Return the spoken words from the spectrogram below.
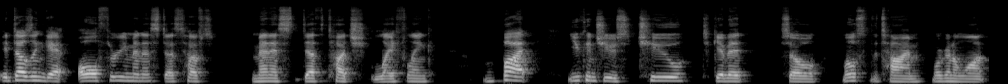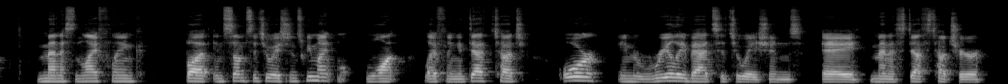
it doesn't get all three Menace, Deathtouch, Menace, Deathtouch, Lifelink, but you can choose two to give it. So most of the time, we're going to want Menace and Lifelink, but in some situations, we might want Lifelink and Deathtouch, or in really bad situations, a Menace Death Toucher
